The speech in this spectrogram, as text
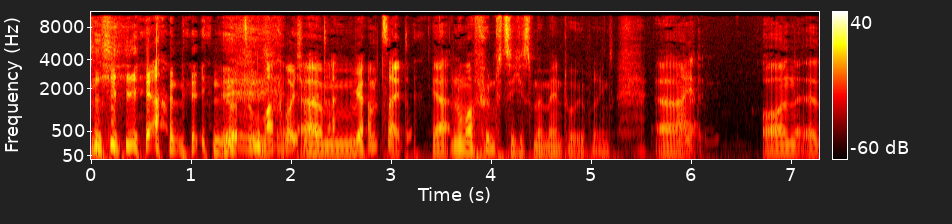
ja, nee, so, mach ruhig weiter. Ähm, Wir haben Zeit. Ja, Nummer 50 ist Memento übrigens. Äh, ah, ja. Und äh,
